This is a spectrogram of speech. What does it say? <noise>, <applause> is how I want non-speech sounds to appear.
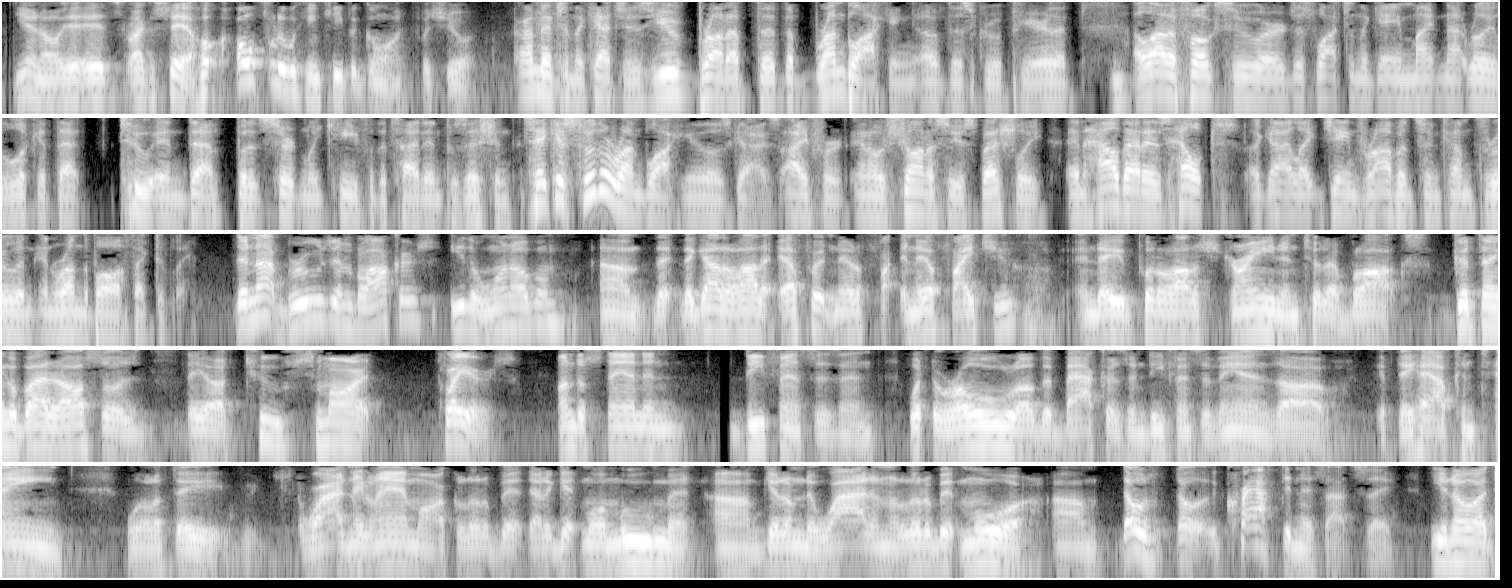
You know, it, it's like I said, ho- hopefully we can keep it going for sure. I mentioned the catches. You brought up the, the run blocking of this group here that a lot of folks who are just watching the game might not really look at that too in depth, but it's certainly key for the tight end position. Take us through the run blocking of those guys, Eifert and O'Shaughnessy especially, and how that has helped a guy like James Robinson come through and, and run the ball effectively. They're not bruising blockers, either one of them. Um, they, they got a lot of effort and they'll and they'll fight you, and they put a lot of strain into their blocks. Good thing about it also is they are two smart players, understanding defenses and what the role of the backers and defensive ends are. If they have contained, well, if they widen their landmark a little bit, that'll get more movement, um, get them to widen a little bit more. Um, those, those craftiness, I'd say. You know,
